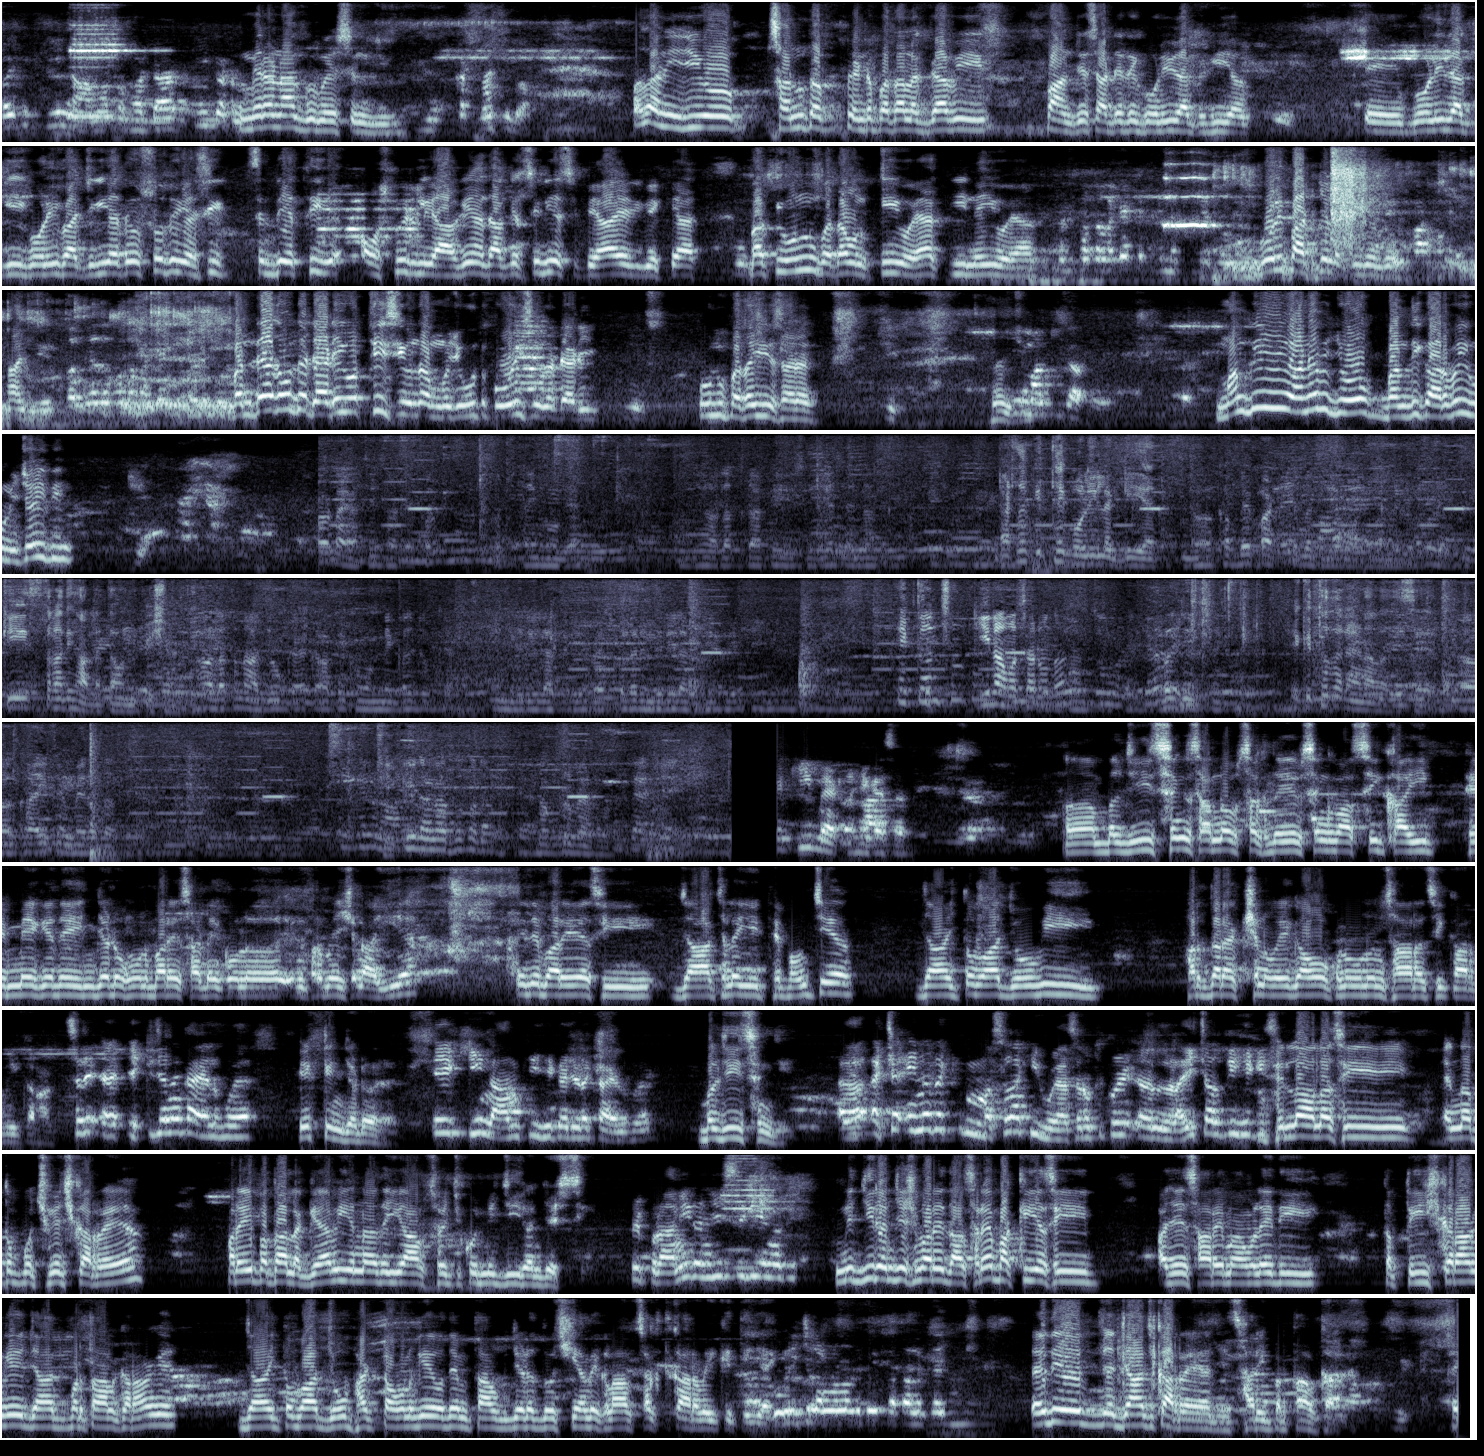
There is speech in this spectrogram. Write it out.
ਬਾਈ ਜੀ, ਕੀ ਨਾਮ ਆ ਤੁਹਾਡਾ? ਕੀ ਘਟਨਾ ਮੇਰਾ ਨਾਮ ਗੁਰਮੇਸ਼ ਸਿੰਘ ਜੀ। ਘਟਨਾ ਪਤਾ ਨਹੀਂ ਜੀ ਉਹ ਸਾਨੂੰ ਤਾਂ ਪਿੰਡ ਪਤਾ ਲੱਗਾ ਵੀ ਭਾਂਜੇ ਸਾਡੇ ਤੇ ਗੋਲੀ ਲੱਗ ਗਈ ਆ। ਤੇ ਗੋਲੀ ਲੱਗ ਗਈ ਗੋਲੀ ਵੱਜ ਗਈ ਆ ਤੇ ਉਸੋਂ ਤੋਂ ਅਸੀਂ ਸਿੱਧੇ ਇੱਥੇ ਹਸਪੀਟਲ ਆ ਗਏ ਆ ਤਾਂ ਕਿ ਸੀਰੀਅਸ ਪਿਆ ਹੈ ਵੇਖਿਆ। ਬਾਕੀ ਉਹਨੂੰ ਪਤਾ ਹੁਣ ਕੀ ਹੋਇਆ ਕੀ ਨਹੀਂ ਹੋਇਆ। ਪਤਾ ਲੱਗਿਆ ਕਿੱਥੇ ਗੋਲੀ। ਪੱਟ 'ਚ ਲੱਗੀ ਜਾਂਦੇ ਹਾਂਜੀ ਕਿ ਬੰਦਿਆਂ ਤੋਂ ਤੇ ਡੈਡੀ ਉੱਥੇ ਹੀ ਸੀ ਉਹਦਾ ਮੌਜੂਦ ਕੋਲ ਹੀ ਸੀ ਉਹਦਾ ਡੈਡੀ। ਉਹਨੂੰ ਪਤਾ ਹੀ ਹੈ ਸਾਰਾ। ਕੀ ਹਾਂਜੀ ਮੰਗ ਕੀ ਕਰਦੇ ਹੋ? ਮੰਗੀ ਆਣੇ ਵੀ ਜੋ ਬੰਦੀ ਕਾਰਵਾਈ ਹੋਣੀ ਚਾਹੀਦੀ ਹੈ। ਆਇਆ ਸੀ ਸਾਡੇ ਕੋਲ ਕੁਝ ਟਾਈਮ ਹੋ। ਗਿਆ ਉਹਦੀ ਹਾਲਤ ਕਾਫੀ ਸੀਰੀਅਸ ਹੈ ਨਾ ਡਾਕਟਰ ਸਾਹਿਬ ਕਿੱਥੇ ਗੋਲੀ ਲੱਗੀ ਹੈ? ਅਹ ਖੱਬੇ ਪੱਟ ਤੇ ਵੱਜੀ ਹੈ। ਕੀ ਇਸ ਤਰ੍ਹਾਂ ਦੀ ਹਾਲਤ ਹੈ ਹੁਣ ਪੇਸ਼ੈਂਟ ਦੀ? ਹਾਲਤ ਨਾਜ਼ੁਕ ਹੈ ਕਾਫੀ ਖੂਨ ਨਿਕਲ ਚੁੱਕਿਆ ਇੰਜਰੀ ਲੱਗ ਰਹੀ ਹੈ ਵੈਸਕੂਲਰ ਇੰਜਰੀ ਲੱਗ ਰਹੀ ਹੈ। ਕੀ ਨਾਮ ਹੈ ਸਰ ਉਹਦਾ? ਬਲਜੀਤ ਸਿੰਘ। ਇਹ ਕਿੱਥੋਂ ਦਾ ਰਹਿਣ ਵਾਲਾ ਦੱਸਿਆ ਅਹ ਖਾਈ ਫੇਮੇ ਦਾ ਦੱਸਿਆ ਠੀਕ ਹੀ। ਨਾਮ ਤੁਹਾਡਾ ਡਾਕਟਰ ਬੈਠੋ। ਕੀ ਮੈਟਰ ਹੈਗਾ ਸਰ? ਅ, ਬਲਜੀਤ ਸਿੰਘ son of ਸੁਖਦੇਵ ਸਿੰਘ ਵਾਸੀ ਖਾਈ ਫੇਮੇਗੇ ਦੇ ਇੰਜਰਡ ਹੋਣ ਬਾਰੇ ਸਾਡੇ ਕੋਲ ਇਨਫੋਰਮੇਸ਼ਨ ਆਈ ਹੈ। ਇਹਦੇ ਬਾਰੇ ਅਸੀਂ ਜਾਂਚ ਲਈ ਇੱਥੇ ਪਹੁੰਚੇ ਹਾਂ। ਜਾਂਚ ਤੋਂ ਬਾਅਦ ਜੋ ਵੀ ਫਰਦਰ ਐਕਸ਼ਨ ਹੋਏਗਾ ਉਹ ਕਾਨੂੰਨ ਅਨੁਸਾਰ ਅਸੀਂ ਕਾਰਵਾਈ ਕਰਾਂਗੇ। ਸਰ ਇੱਕ ਜਣਾ ਘਾਇਲ ਹੋਇਆ? ਇੱਕ ਇੰਜਰਡ ਹੋਇਆ। ਇਹ ਕੀ ਨਾਮ ਕੀ ਹੈਗਾ ਜਿਹੜਾ ਘਾਇਲ ਹੋਇਆ? ਬਲਜੀਤ ਸਿੰਘ ਜੀ। ਅੱਛਾ ਇਹਨਾਂ ਦਾ ਮਸਲਾ ਕੀ ਹੋਇਆ ਸਰ? ਉੱਥੇ ਕੋਈ ਲੜਾਈ ਚੱਲਦੀ ਹੈਗੀ ਫਿਲਹਾਲ ਅਸੀਂ ਇਹਨਾਂ ਤੋਂ ਪੁੱਛਗਿੱਛ ਕਰ ਰਹੇ ਹਾਂ ਪਰ ਇਹ ਪਤਾ ਲੱਗਿਆ ਵੀ ਇਹਨਾਂ ਦੀ ਆਪਸ ਵਿੱਚ ਕੋਈ ਨਿੱਜੀ ਰੰਜਿਸ਼ ਸੀ। ਕੋਈ ਪੁਰਾਣੀ ਰੰਜਿਸ਼ ਸੀਗੀ ਇਹਨਾਂ ਦੀ? ਨਿੱਜੀ ਰੰਜਿਸ਼ ਬਾਰੇ ਦੱਸ ਰਿਹਾ ਬਾਕੀ ਅਸੀਂ ਅਜੇ ਸਾਰੇ ਮਾਮਲੇ ਦੀ ਤਫਤੀਸ਼ ਕਰਾਂਗੇ ਜਾਂਚ ਪੜਤਾਲ ਕਰਾਂਗੇ ਜਾਂਚ ਤੋਂ ਬਾਅਦ ਜੋ ਫੈਕਟ ਆਉਣਗੇ ਉਹਦੇ ਮੁਤਾਬਕ ਜਿਹੜੇ ਦੋਸ਼ੀਆਂ ਦੇ ਖਿਲਾਫ ਸਖਤ ਕਾਰਵਾਈ ਕੀਤੀ ਜਾਏਗੀ। ਇਹਦੀ ਜਾਂਚ ਕਰ ਰਹੇ ਆ ਜੀ ਸਾਰੀ ਪੜਤਾਲ ਕਰ ਰਹੇ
